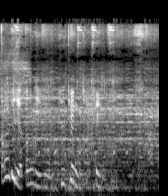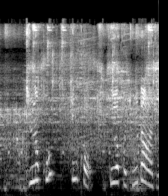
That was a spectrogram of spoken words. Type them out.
깡딜이야 깡딜. 딜탱 딜탱. 딜 넣고 탱커 그 역할 둘 다 하죠.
